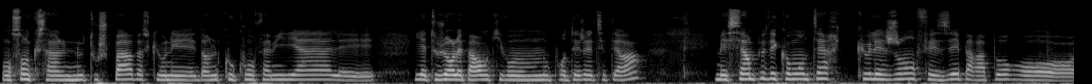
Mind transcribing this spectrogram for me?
on, sent que ça ne nous touche pas parce qu'on est dans le cocon familial et il y a toujours les parents qui vont nous protéger, etc. Mais c'est un peu des commentaires que les gens faisaient par rapport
